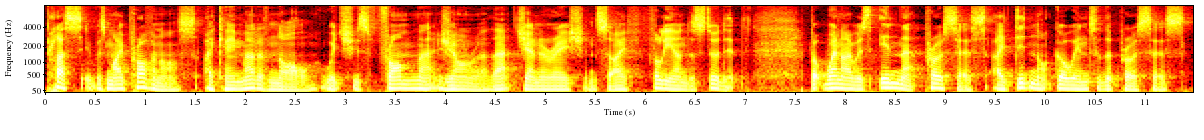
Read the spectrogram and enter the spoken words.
Plus, it was my provenance. I came out of Knoll, which is from that genre, that generation, so I fully understood it. But when I was in that process, I did not go into the process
